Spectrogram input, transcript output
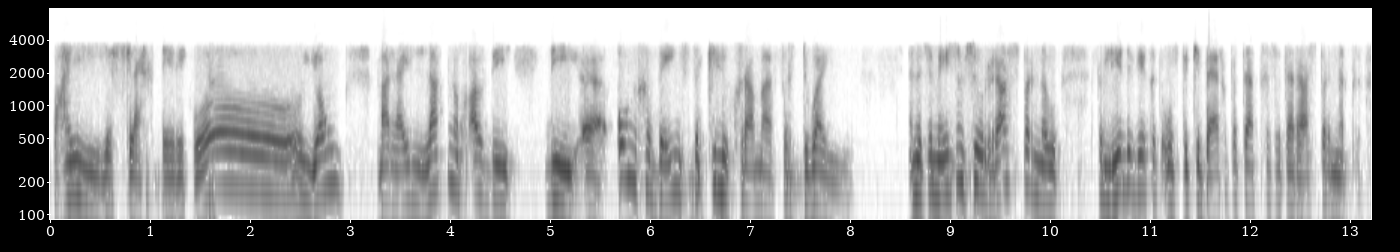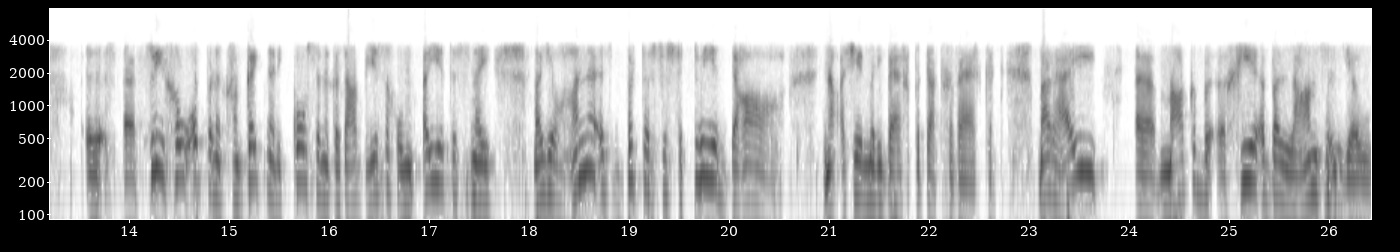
baie sleg, Derek. O, oh, jong, maar hy laat nog al die die uh ongewenste kilogramme verdwyn. En 'n mens hom so rasper nou verlede week het ons bietjie bergpatat gesit en rasper en ek uh, uh, vlieg gou op en ek gaan kyk na die kos en ek is daar besig om eie te sny, maar jou hande is bitter soos vir 2 dae nou as jy met die bergpatat gewerk het. Maar hy uh, maak 'n gee 'n balans in jou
